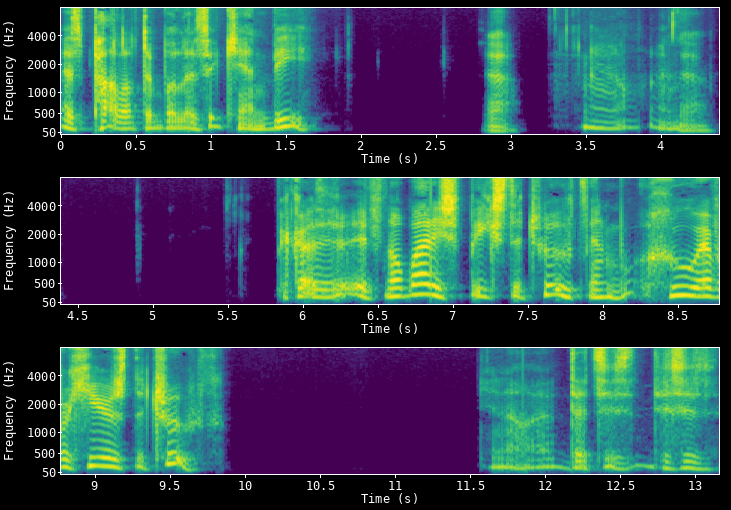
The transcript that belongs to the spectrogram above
as palatable as it can be. Yeah. You know, yeah. Because if nobody speaks the truth, then whoever hears the truth? You know, that's is, this is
